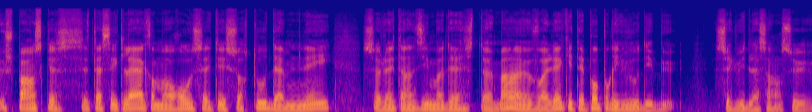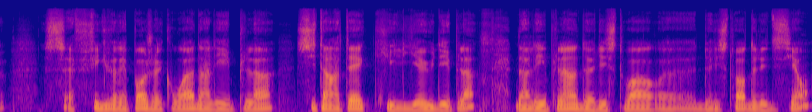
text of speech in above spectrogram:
je pense que c'est assez clair que mon rôle, c'était surtout d'amener, cela étant dit modestement, un volet qui n'était pas prévu au début celui de la censure. Ça ne figurait pas, je crois, dans les plans, si tant est qu'il y a eu des plans, dans les plans de l'histoire euh, de l'histoire de l'édition.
